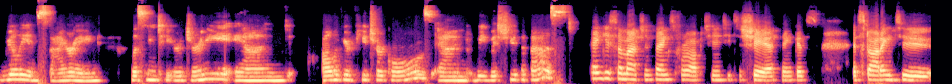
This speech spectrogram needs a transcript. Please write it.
really inspiring listening to your journey and all of your future goals, and we wish you the best. Thank you so much, and thanks for the opportunity to share. I think it's it's starting to,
